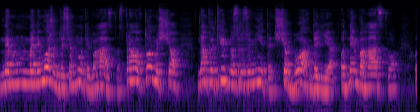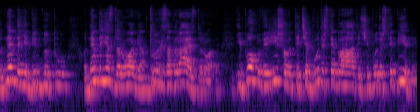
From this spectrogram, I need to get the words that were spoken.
не, ми не можемо досягнути багатства. Справа в тому, що нам потрібно зрозуміти, що Бог дає одним багатство, одним дає бідноту, одним дає здоров'я, в других забирає здоров'я. І Богу вирішувати, чи будеш ти багатий, чи будеш ти бідний.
